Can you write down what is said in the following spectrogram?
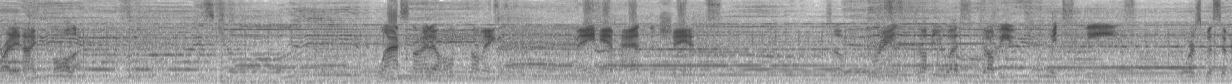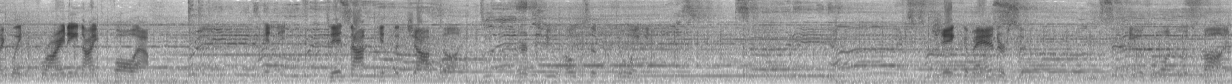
Friday Night Fallout. Last night at homecoming, Mayhem had the chance to bring WSW to its knees. More specifically, Friday Night Fallout did not get the job done. There are two hopes of doing it. Jacob Anderson, he was the one who was fine.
